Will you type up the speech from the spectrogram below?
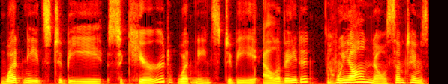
what needs to be secured, what needs to be elevated. We all know sometimes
